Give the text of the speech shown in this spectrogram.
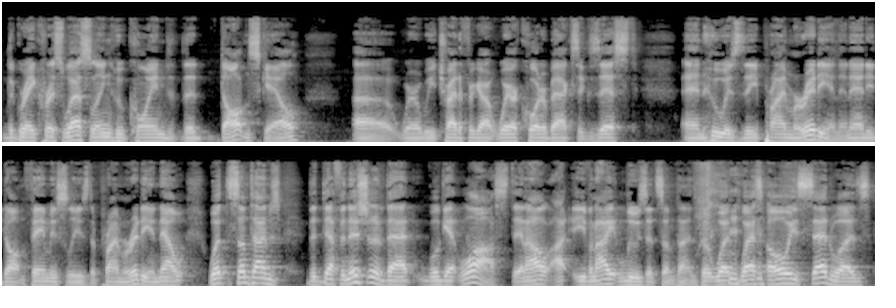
the great Chris Wesseling, who coined the Dalton scale, uh, where we try to figure out where quarterbacks exist and who is the prime meridian. And Andy Dalton famously is the prime meridian. Now, what sometimes the definition of that will get lost, and I'll I, even I lose it sometimes. But what Wes always said was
